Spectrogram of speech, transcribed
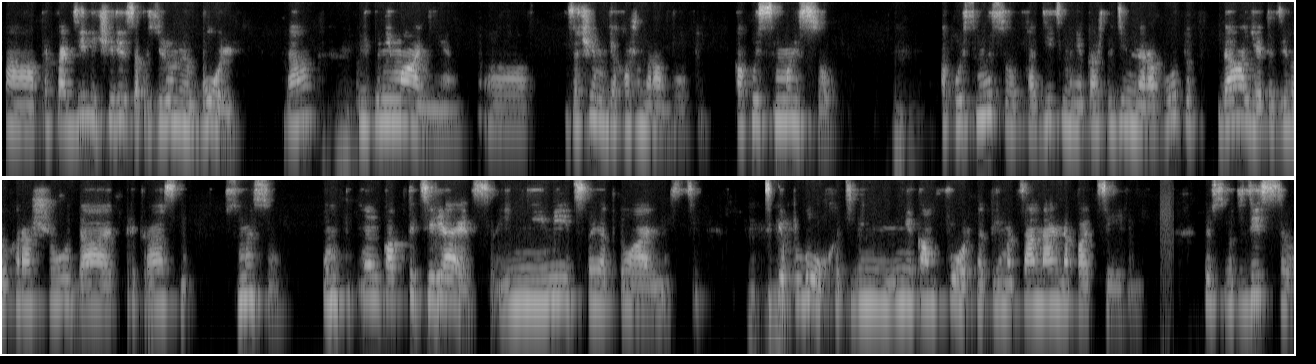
а, проходили через определенную боль, да, непонимание, а, зачем я хожу на работу, какой смысл, какой смысл ходить мне каждый день на работу, да, я это делаю хорошо, да, это прекрасно, смысл, он, он как-то теряется и не имеет своей актуальности. Mm-hmm. Тебе плохо, тебе некомфортно, ты эмоционально потерян. То есть вот здесь, э,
